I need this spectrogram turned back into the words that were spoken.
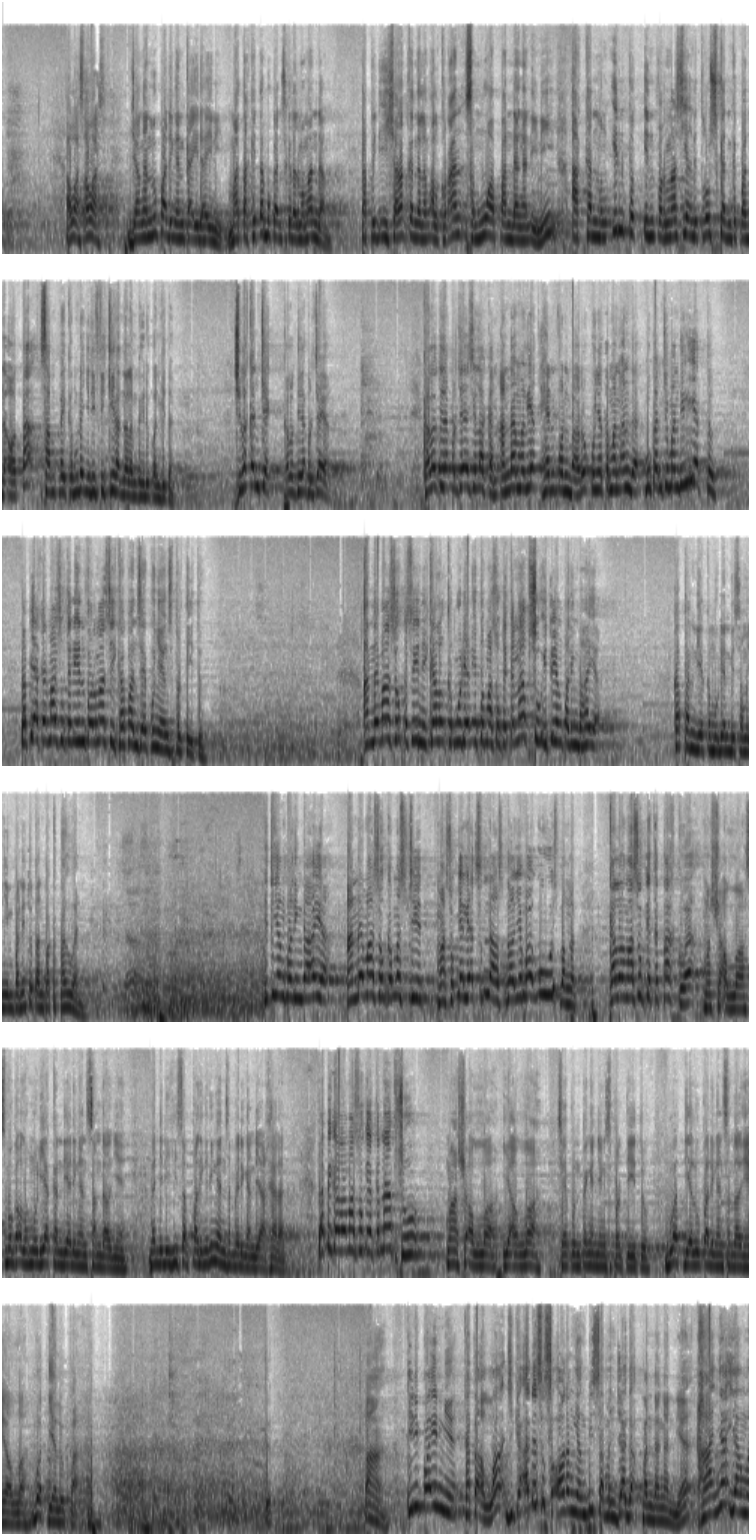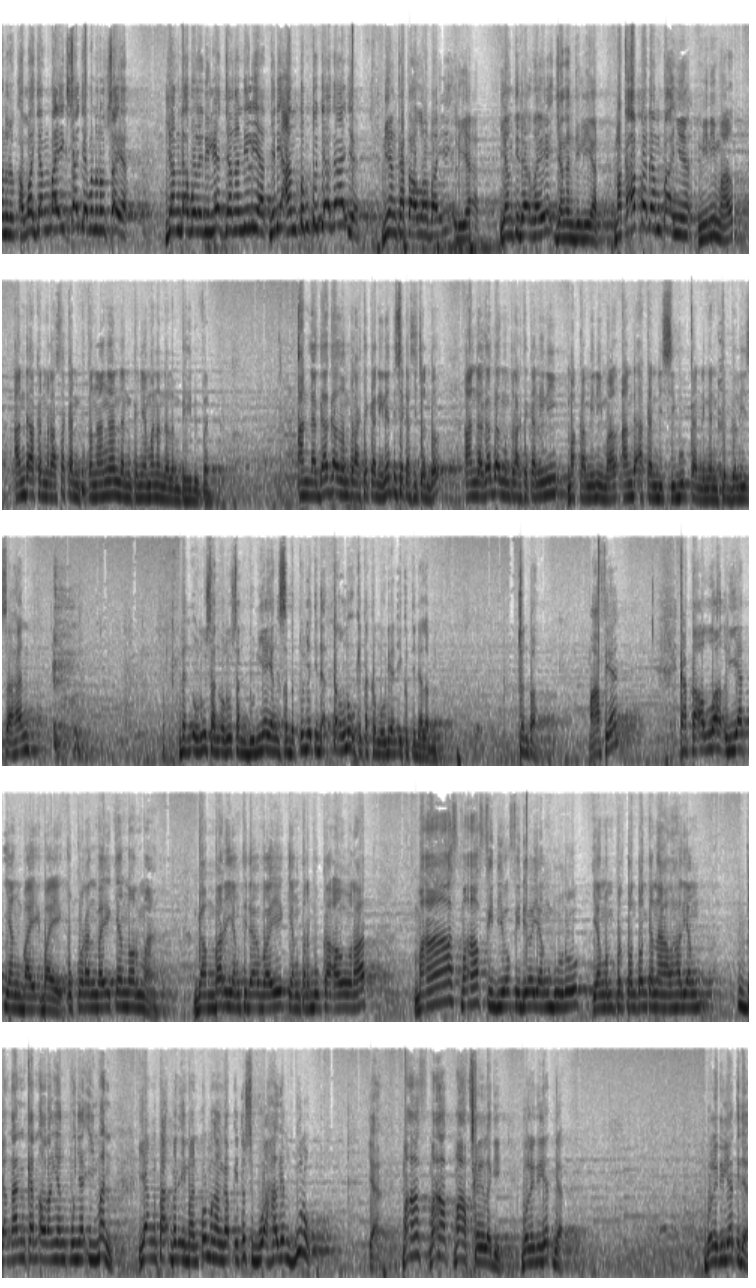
Awas, awas, jangan lupa dengan kaidah ini. Mata kita bukan sekedar memandang, tapi diisyaratkan dalam Al-Quran semua pandangan ini akan menginput informasi yang diteruskan kepada otak sampai kemudian jadi pikiran dalam kehidupan kita. Silakan cek kalau tidak percaya. Kalau tidak percaya silakan. Anda melihat handphone baru punya teman anda. Bukan cuma dilihat tuh. Tapi akan masuk jadi informasi kapan saya punya yang seperti itu? Anda masuk ke sini kalau kemudian itu masuk ke nafsu itu yang paling bahaya. Kapan dia kemudian bisa menyimpan itu tanpa ketahuan itu yang paling bahaya. Anda masuk ke masjid, masuknya lihat sendal, sendalnya bagus banget. Kalau masuknya ke takwa, masya Allah, semoga Allah muliakan dia dengan sandalnya dan jadi hisap paling ringan sampai dengan di akhirat. Tapi kalau masuknya ke nafsu, masya Allah, ya Allah, saya pun pengen yang seperti itu. Buat dia lupa dengan sandalnya ya Allah, buat dia lupa. Ah, ini poinnya. Kata Allah, jika ada seseorang yang bisa menjaga pandangannya, hanya yang menurut Allah yang baik saja menurut saya. Yang tidak boleh dilihat jangan dilihat. Jadi antum tuh jaga aja. Ini yang kata Allah baik, lihat. Yang tidak baik jangan dilihat. Maka apa dampaknya? Minimal Anda akan merasakan ketenangan dan kenyamanan dalam kehidupan. Anda gagal mempraktekkan ini, nanti saya kasih contoh. Anda gagal mempraktekkan ini, maka minimal Anda akan disibukkan dengan kegelisahan dan urusan-urusan dunia yang sebetulnya tidak perlu kita kemudian ikuti dalamnya. Contoh, maaf ya, Kata Allah, lihat yang baik-baik. Ukuran baiknya norma. Gambar yang tidak baik, yang terbuka aurat. Maaf, maaf video-video yang buruk, yang mempertontonkan hal-hal yang jangankan orang yang punya iman, yang tak beriman pun menganggap itu sebuah hal yang buruk. Ya, maaf, maaf, maaf sekali lagi. Boleh dilihat nggak? Boleh dilihat tidak?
